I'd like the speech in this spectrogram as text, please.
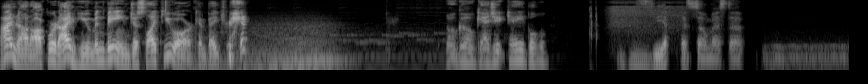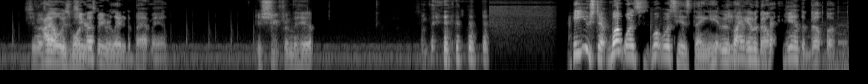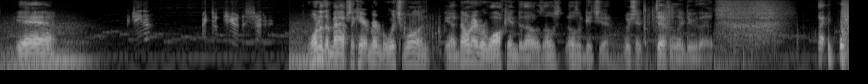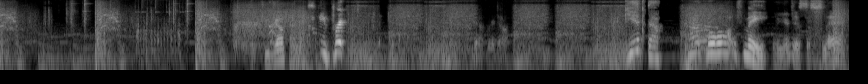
I'm not awkward. I'm human being, just like you are, compatriot. Go go gadget cable. Yep. That's so messed up. She must I be, always She must be related to Batman. Just shoot from the hip. He used to. What was what was his thing? It was He like had it the was belt, the he had the belt buckle. yeah. Regina, I took care of the shutter. One of the maps. I can't remember which one. Yeah. Don't ever walk into those. Those those will get you. We should definitely do that. You jump. You prick. Get the front door off me. Well, you're just a snack.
